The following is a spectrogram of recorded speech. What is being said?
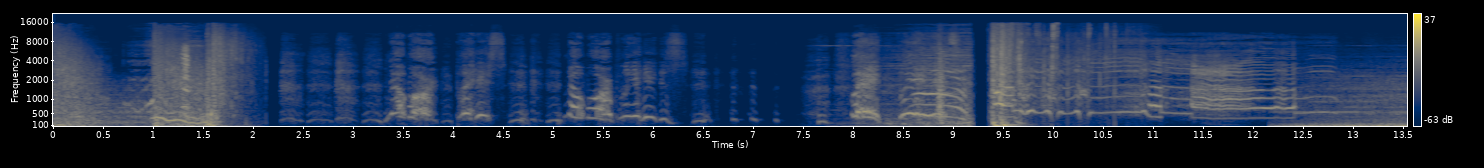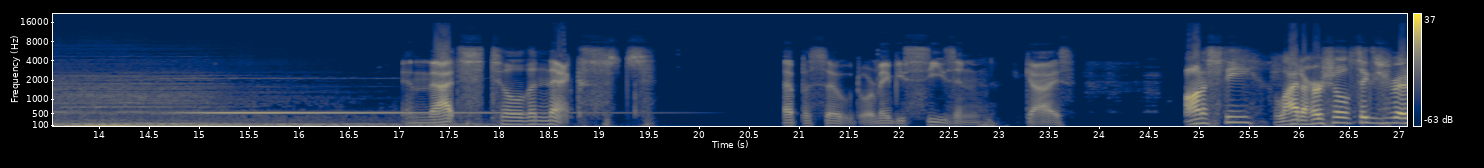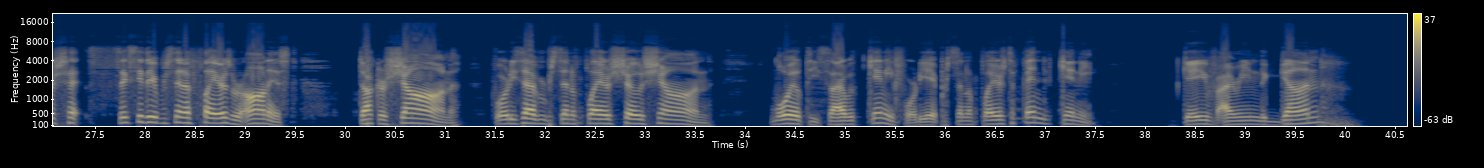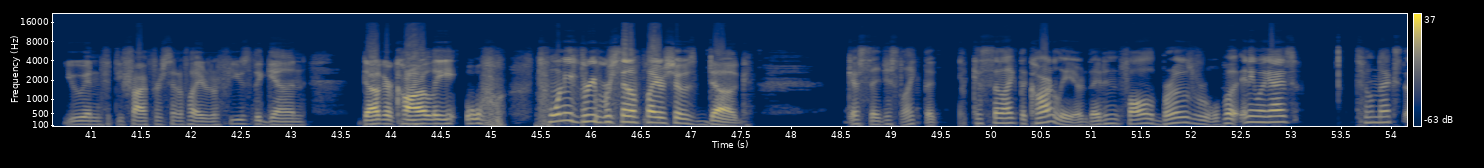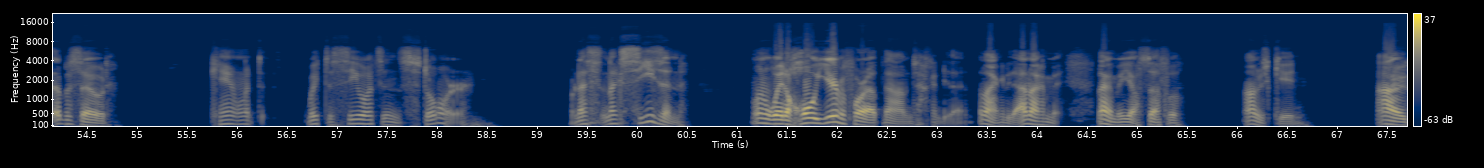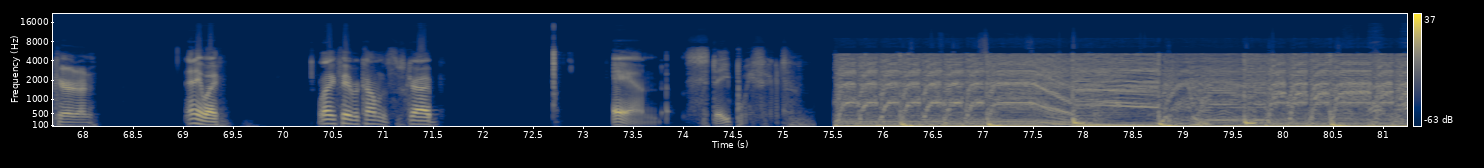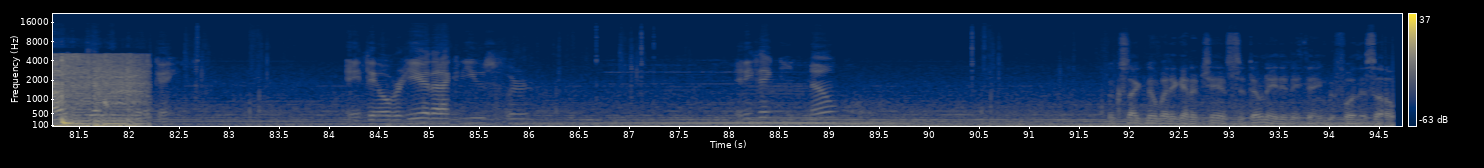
That's till the next episode, or maybe season, guys. Honesty, lie to Hershel. 63% 63% of players were honest. Duck or Shawn. 47% of players chose Sean. Loyalty, side with Kenny. 48% of players defended Kenny. Gave Irene the gun. UN 55% of players refused the gun. Doug or Carly. 23% of players chose Doug. Guess they just like the guess they like the Carly or they didn't follow the bros rule. But anyway guys, till next episode. Can't wait to, wait to see what's in store. Or next next season. I'm gonna wait a whole year before I up. No, I'm not gonna do that. I'm not gonna do that. I'm not gonna. I'm not gonna make y'all suffer. I'm just kidding. I don't care then. Anyway, like, favorite, comment, subscribe, and stay perfect. Okay. Anything over here that I could use for anything? No. Looks like nobody got a chance to donate anything before this all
